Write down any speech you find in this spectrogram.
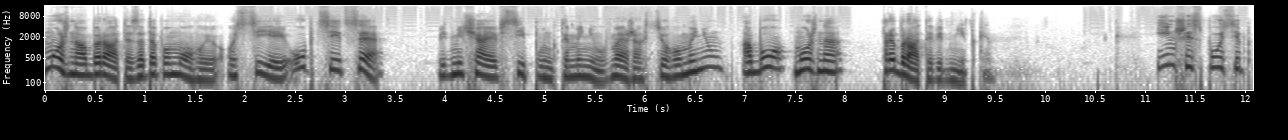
Можна обирати за допомогою ось цієї опції, це відмічає всі пункти меню в межах цього меню, або можна прибрати відмітки. Інший спосіб,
